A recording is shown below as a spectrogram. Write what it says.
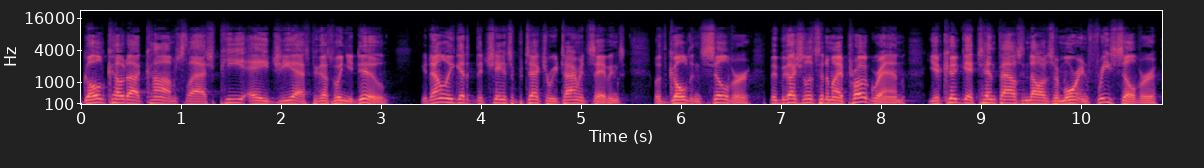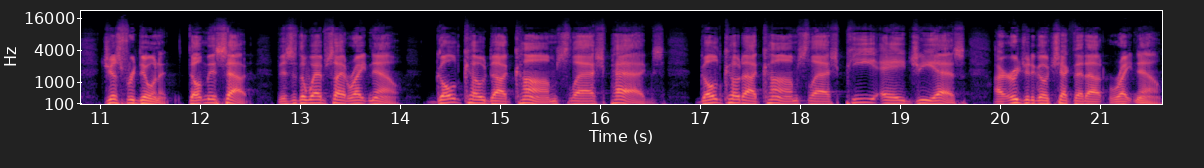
Goldco.com slash P-A-G-S, because when you do, you not only get the chance to protect your retirement savings with gold and silver, but because you listen to my program, you could get $10,000 or more in free silver just for doing it. Don't miss out. Visit the website right now, goldco.com slash PAGS goldco.com slash P-A-G-S. I urge you to go check that out right now.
